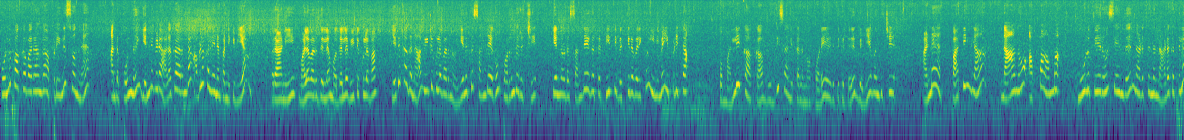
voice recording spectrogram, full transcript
பொண்ணு பார்க்க வராங்க அப்படின்னு சொன்னேன் அந்த பொண்ணு என்னை விட அழகா இருந்தா அவளை கல்யாணம் பண்ணிக்குவியா? ராணி மழை வருது இல்லை முதல்ல வீட்டுக்குள்ள வா. எதுக்காக நான் வீட்டுக்குள்ளே வரணும்? எனக்கு சந்தேகம் பிறந்துருச்சு. என்னோட சந்தேகத்தை தீர்த்தி வைக்கிற வரைக்கும் இனிமே இப்படித்தான். இப்போ மல்லிகாக்கா புத்திசாலித்தனமாக கொடையை எடுத்துக்கிட்டு வெளியே வந்துச்சு. அண்ணே பார்த்தீங்களா நானும் அப்பா அம்மா மூணு பேரும் சேர்ந்து நடத்தின நாடகத்தில்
